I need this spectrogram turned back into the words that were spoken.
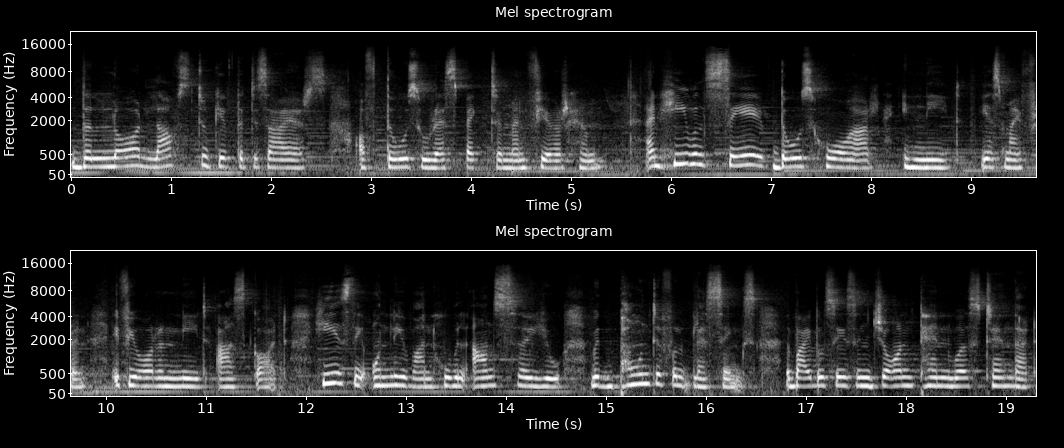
The Lord loves to give the desires of those who respect Him and fear Him, and He will save those who are in need. Yes, my friend, if you are in need, ask God. He is the only one who will answer you with bountiful blessings. The Bible says in John 10, verse 10, that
